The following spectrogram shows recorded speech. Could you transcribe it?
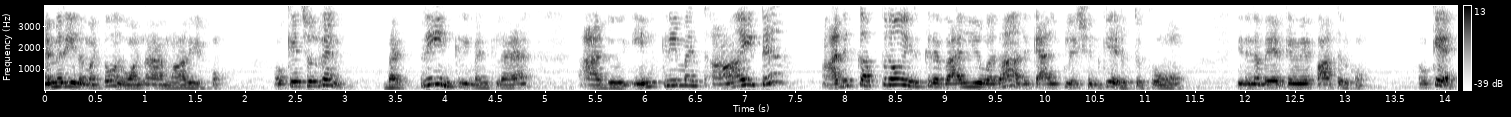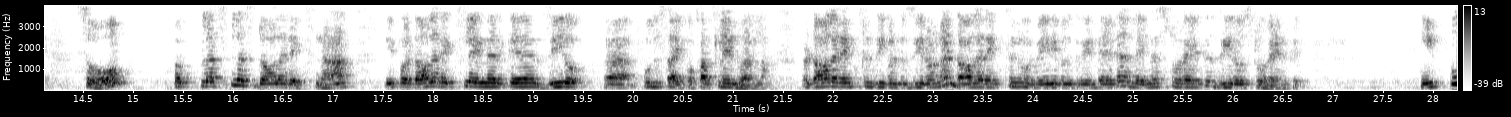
மெமரியில் மட்டும் அது ஒன்னாக மாறி இருக்கும். ஓகே சொல்கிறேன் பட் ப்ரீ இன்க்ரிமெண்ட்டில் அது இன்க்ரிமெண்ட் ஆயிட்டு அதுக்கப்புறம் இருக்கிற வேல்யூவை தான் அது கால்குலேஷனுக்கு எடுத்துக்கும். இது நம்ம ஏற்கனவே பார்த்துருக்கோம். ஓகே ஸோ இப்போ ப்ளஸ் ப்ளஸ் டாலர் எக்ஸ்னா இப்போ டாலர் எக்ஸில் என்ன இருக்குது ஜீரோ புதுசாக இப்போ ஃபர்ஸ்ட்லேருந்து வரலாம். இப்போ dollar x is equal to ஜீரோனா டாலர் எக்ஸ்னு ஒரு வேரியபிள் கிரியேட் ஆகிட்டு அதில் என்ன ஸ்டோர் ஆயிருக்கு? ஜீரோ ஸ்டோர் ஆயிருக்கு. இப்போ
